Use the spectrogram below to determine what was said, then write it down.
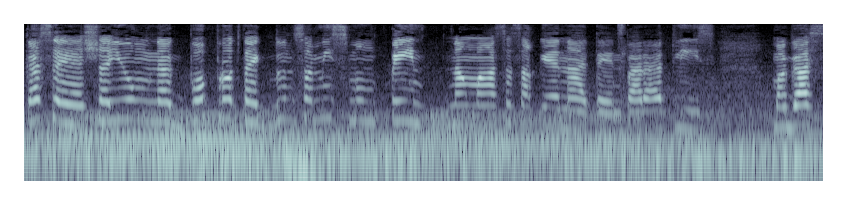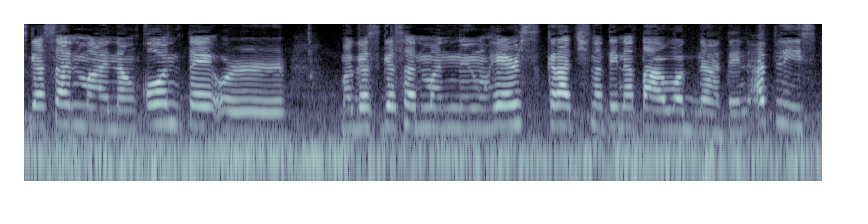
Kasi siya yung nagpo-protect dun sa mismong paint ng mga sasakyan natin para at least magasgasan man ng konti or magasgasan man yung hair scratch na tinatawag natin. At least,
